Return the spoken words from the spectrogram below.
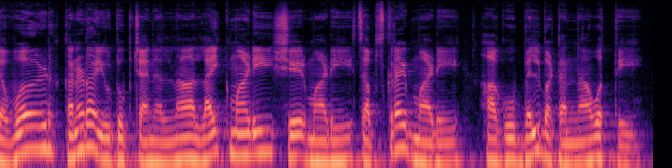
ದ ವರ್ಡ್ ಕನ್ನಡ ಯೂಟ್ಯೂಬ್ ಚಾನೆಲ್ನ ಲೈಕ್ ಮಾಡಿ, ಶೇರ್ ಮಾಡಿ, ಸಬ್ಸ್ಕ್ರೈಬ್ ಮಾಡಿ ಹಾಗೂ ಬೆಲ್ ಬಟನ್ನ ಒತ್ತಿ.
